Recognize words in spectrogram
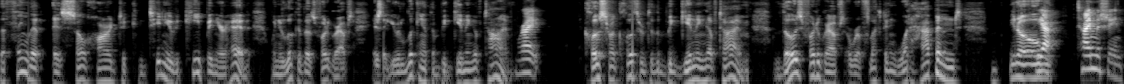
the thing that is so hard to continue to keep in your head when you look at those photographs is that you're looking at the beginning of time, Right. Closer and closer to the beginning of time. Those photographs are reflecting what happened. You know, Yeah. Time machine.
